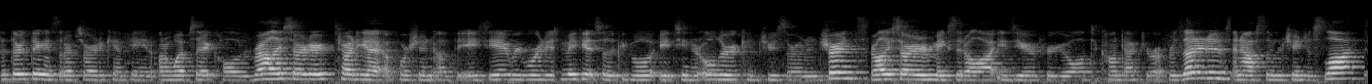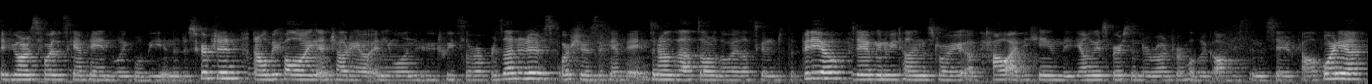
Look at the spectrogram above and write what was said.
The third thing is that I've started a campaign on a website called Rally Starter to try to get a portion of the ACA rewarded to make it so that people 18 and older can choose their own insurance. Rally Starter makes it a lot easier for you all to contact your representatives and ask them to change this law. If you want to support this campaign, the link will be in the description. And I'll be following and shouting out anyone who tweets the representatives or shares the campaign. So now that that's out of the way, let's get into the video. Today I'm going to be telling the story of how I became the youngest person to run for public office in the state of California.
